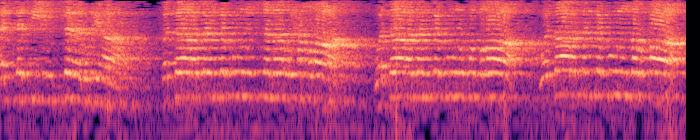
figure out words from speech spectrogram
التي يستهل بها. فتارة تكون السماء حمراء وتارة تكون خضراء وتارة تكون زرقاء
